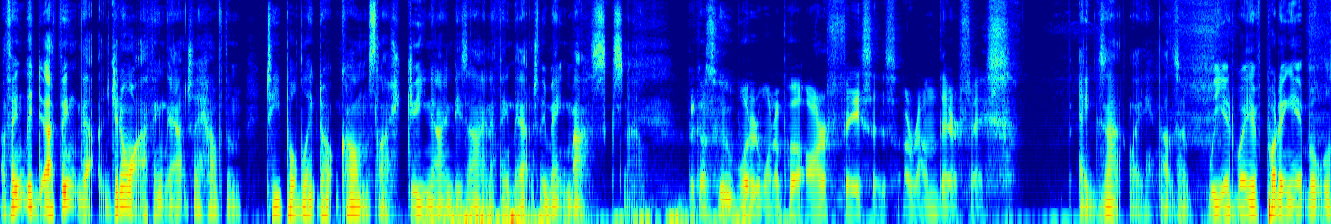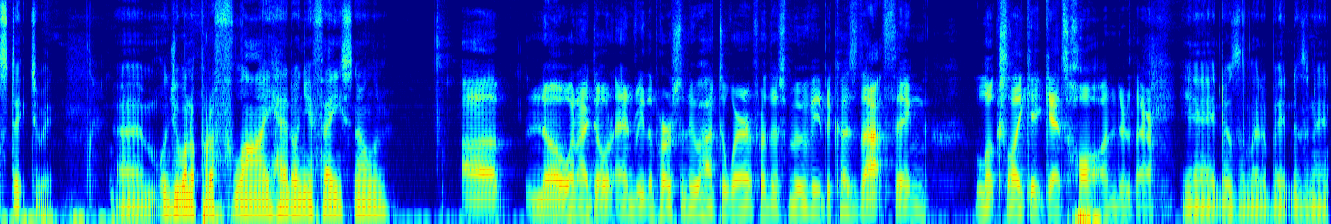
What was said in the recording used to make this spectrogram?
I think they. I think that. Do you know what? I think they actually have them. teepublic.com slash G9 Design. I think they actually make masks now. Because who wouldn't want to put our faces around their face? Exactly. That's a weird way of putting it, but we'll stick to it. Um, would you want to put a fly head on your face, Nolan? Uh, no, and I don't envy the person who had to wear it for this movie because that thing looks like it gets hot under there. Yeah, it does a little bit, doesn't it?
